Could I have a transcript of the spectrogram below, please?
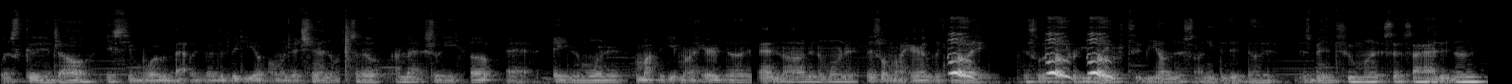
What's good, y'all? It's your boy. We're back with another video on the channel. So I'm actually up at 8 in the morning. I'm about to get my hair done at 9 in the morning. This is what my hair looking like. This looks pretty rough, to be honest. I needed it done. It's been two months since I had it done.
